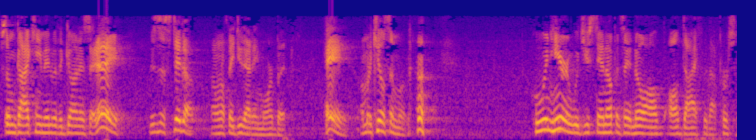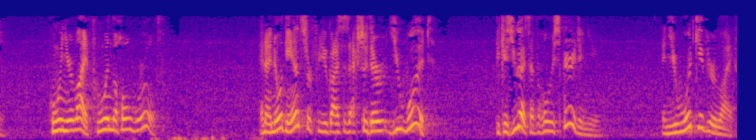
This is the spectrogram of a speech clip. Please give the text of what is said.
Some guy came in with a gun and said, Hey, this is a stick up. I don't know if they do that anymore, but hey, I'm going to kill someone. Who in here would you stand up and say, No, I'll, I'll die for that person? Who in your life? Who in the whole world? And I know the answer for you guys is actually there, you would. Because you guys have the Holy Spirit in you. And you would give your life.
